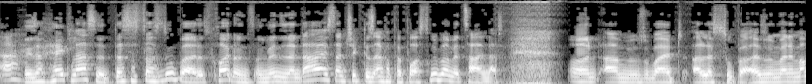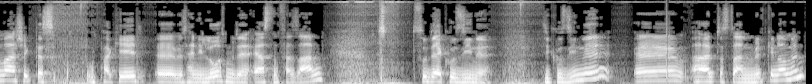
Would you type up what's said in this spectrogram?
Ah. Und ich sage, hey klasse, das ist doch super, das freut uns. Und wenn sie dann da ist, dann schickt es einfach per Post rüber, wir zahlen das. Und ähm, soweit alles super. Also meine Mama schickt das Paket, äh, das Handy los mit dem ersten Versand zu der Cousine. Die Cousine äh, hat das dann mitgenommen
